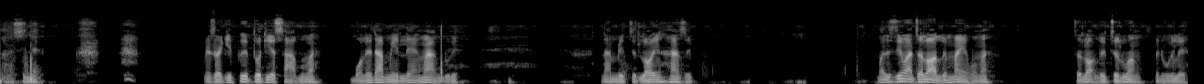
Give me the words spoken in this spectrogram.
อาชิเนะไม่สกิพืชตัวที่สามผมนะบอกเลยดาเมจแรงมากดูดิดาเมจเจ็ดร้อยห้าสิบมาดูซิว่าจะรอดหรือไม่ผมนะจะรอดหรือจะร่วงไปดูกันเลย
